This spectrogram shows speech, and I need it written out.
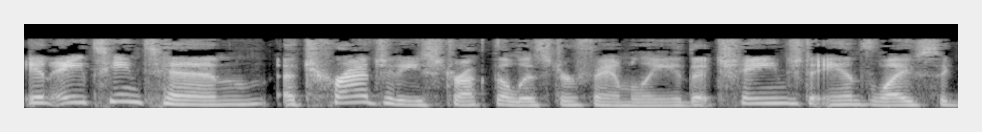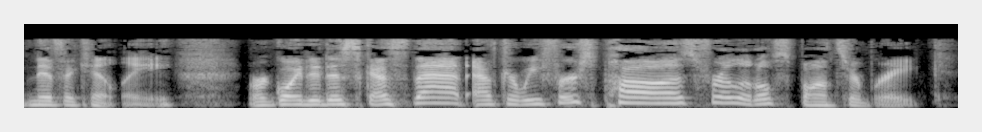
In 1810, a tragedy struck the Lister family that changed Anne's life significantly. We're going to discuss that after we first pause for a little sponsor break.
